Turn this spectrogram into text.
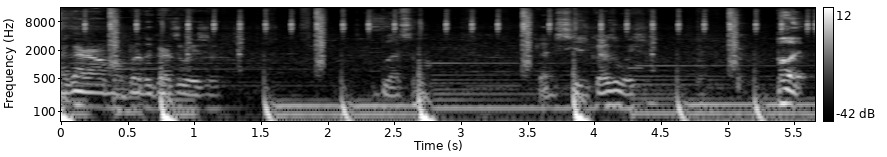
I got out of my brother's graduation. Bless him. Got to see his graduation. But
